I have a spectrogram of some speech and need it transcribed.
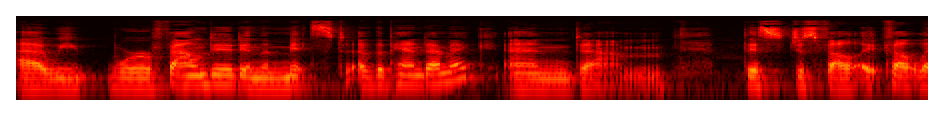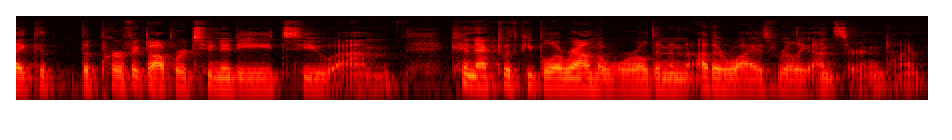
Uh, we were founded in the midst of the pandemic, and um, this just felt it felt like the perfect opportunity to um, connect with people around the world in an otherwise really uncertain time.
